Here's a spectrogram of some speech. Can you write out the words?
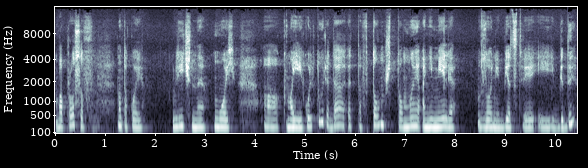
вопросов, ну, такой личный мой а, к моей культуре, да, это в том, что мы онемели в зоне бедствия и беды.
